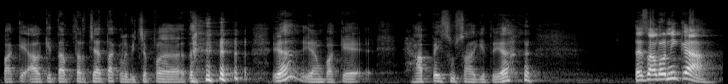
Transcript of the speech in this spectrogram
pakai Alkitab tercetak lebih cepat. ya, yang pakai HP susah gitu ya. Tesalonika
